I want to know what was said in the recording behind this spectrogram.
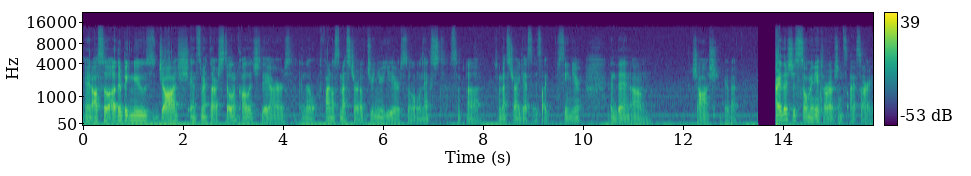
and also other big news, Josh and Samantha are still in college. They are in the final semester of junior year, so next uh, semester I guess is like senior. And then um, Josh, right back. Alright, there's just so many interruptions, I sorry.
